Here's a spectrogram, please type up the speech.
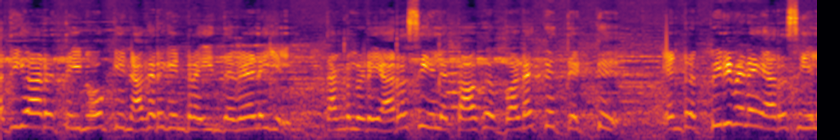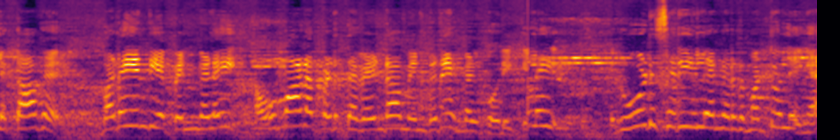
அதிகாரத்தை நோக்கி நகர்கின்ற இந்த வேளையில் தங்களுடைய அரசியலுக்காக வடக்கு தெற்கு என்ற பிரிவினை அரசியலுக்காக வட இந்திய பெண்களை அவமானப்படுத்த வேண்டாம் என்பது எங்கள் கோரிக்கை. ரோடு சரியில்லைங்கிறது மட்டும் இல்லைங்க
